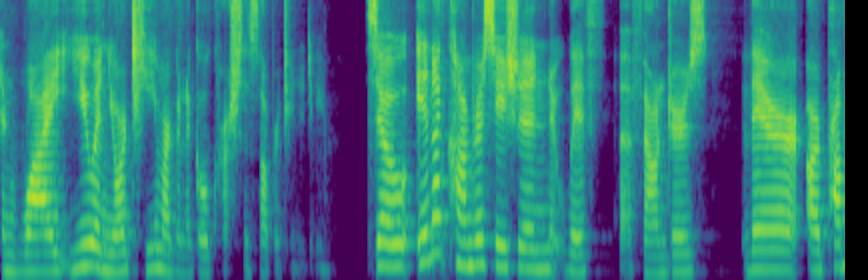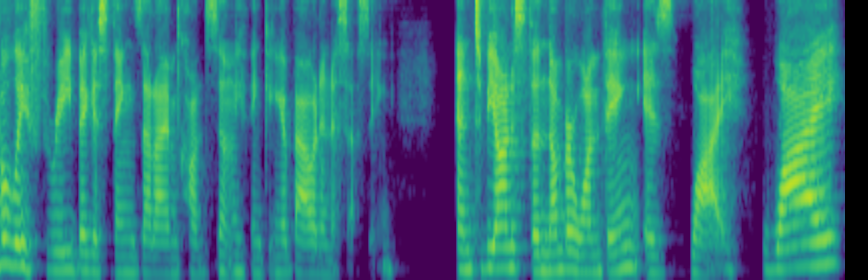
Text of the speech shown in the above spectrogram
and why you and your team are going to go crush this opportunity. So, in a conversation with uh, founders, there are probably three biggest things that I'm constantly thinking about and assessing. And to be honest, the number one thing is why. Why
